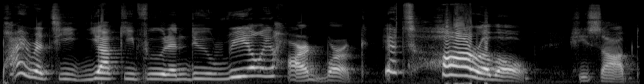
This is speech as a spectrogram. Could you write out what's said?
Pirates eat yucky food and do really hard work. It's horrible, she sobbed,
